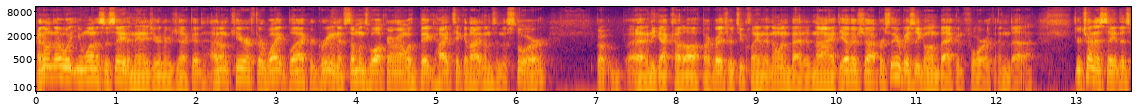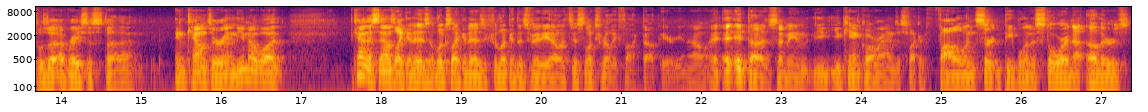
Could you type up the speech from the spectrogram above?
I don't know what you want us to say, the manager interjected. I don't care if they're white, black, or green. If someone's walking around with big, high ticket items in the store, but uh, and he got cut off by Richards, who claimed that no one batted an eye at the other shopper. So they were basically going back and forth, and uh, they're trying to say this was a, a racist uh, encounter. And you know what? kind of sounds like it is. It looks like it is. If you look at this video, it just looks really fucked up here. You know, it, it, it does. I mean, you, you can't go around just fucking following certain people in a store, not others.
